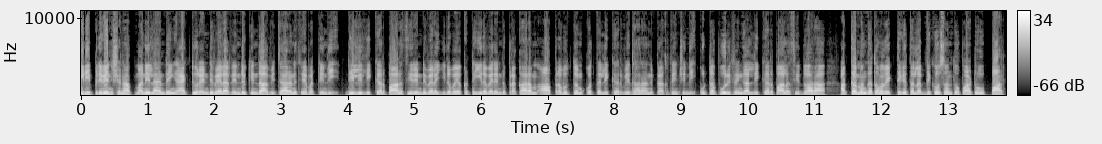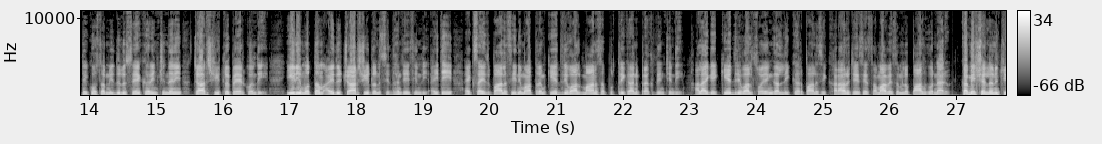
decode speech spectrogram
ED prevention of money laundering act రెండు వేల రెండు కింద విచారణ చేపట్టింది. ఢిల్లీ లిక్కర్ పాలసీ రెండు వేల ఇరవై ఒకటి ఇరవై రెండు ప్రకారం ఆ ప్రభుత్వం కొత్త లిక్కర్ విధానాన్ని ప్రకటించింది. కుట్రపూరితంగా లిక్కర్ పాలసీ ద్వారా అక్రమంగా తమ వ్యక్తిగత లబ్ధి కోసంతో పాటు పార్టీ కోసం నిధులు సేకరించిందని ఛార్జ్షీట్లో పేర్కొంది. ఈడీ మొత్తం ఐదు ఛార్జ్షీట్లను సిద్ధం చేసింది. అయితే ఎక్సైజ్ పాలసీని మాత్రం కేజ్రీవాల్ మానస పుత్రిక అని ప్రకటించింది. అలాగే కేజ్రీవాల్ స్వయంగా లిక్కర్ పాలసీ ఖరారు చేసే సమావేశంలో పాల్గొన్నారు. కమిషన్ల నుంచి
